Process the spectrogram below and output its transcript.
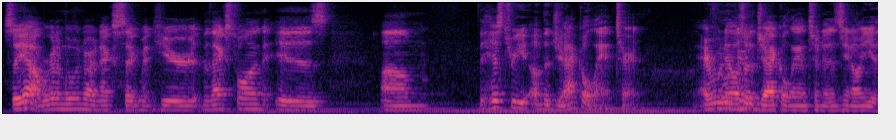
So yeah, we're gonna move into our next segment here. The next one is, um, the history of the jack o' lantern. Everyone knows what a jack o' lantern is. You know, you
